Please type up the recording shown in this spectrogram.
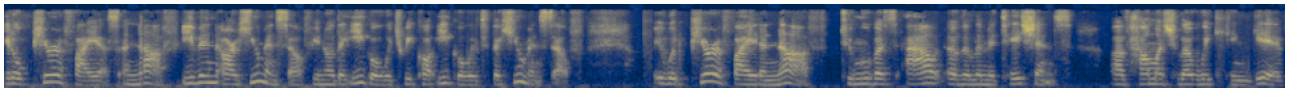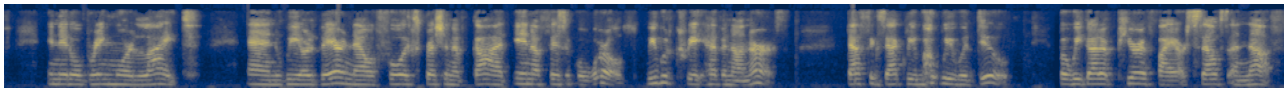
it'll purify us enough. Even our human self, you know, the ego, which we call ego, it's the human self. It would purify it enough to move us out of the limitations of how much love we can give, and it'll bring more light. And we are there now, a full expression of God in a physical world. We would create heaven on earth. That's exactly what we would do. But we got to purify ourselves enough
